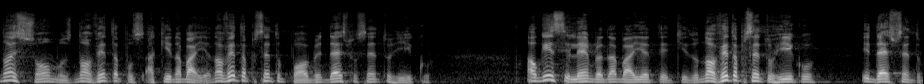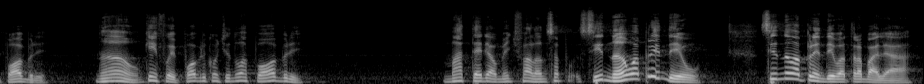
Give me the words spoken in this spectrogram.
Nós somos 90% aqui na Bahia, 90% pobre, 10% rico. Alguém se lembra da Bahia ter tido 90% rico e 10% pobre? Não, quem foi pobre continua pobre. Materialmente falando, se não aprendeu. Se não aprendeu a trabalhar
